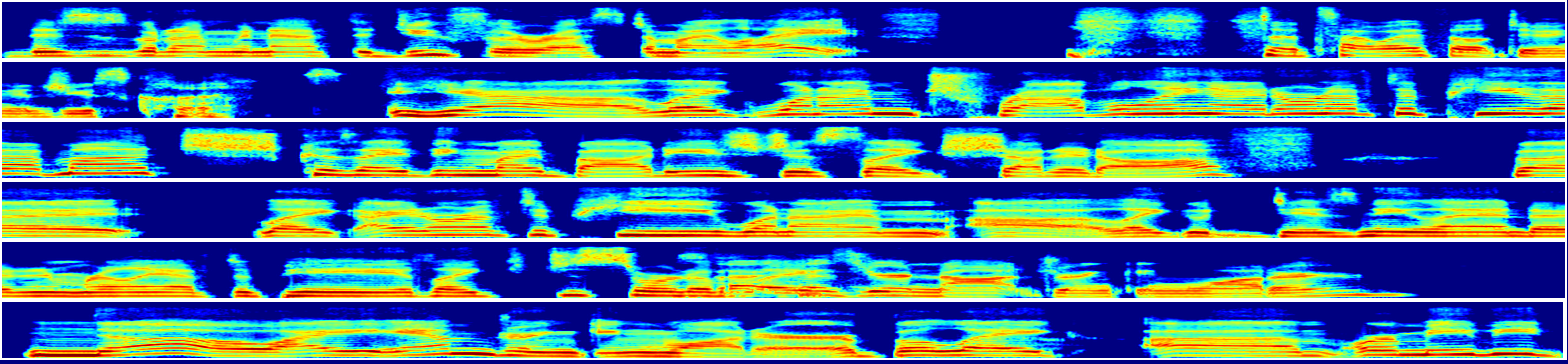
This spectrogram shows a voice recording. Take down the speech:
this is what I'm going to have to do for the rest of my life. That's how I felt doing a juice cleanse. Yeah. Like when I'm traveling, I don't have to pee that much because I think my body's just like shut it off. But like I don't have to pee when I'm uh like Disneyland. I didn't really have to pee. Like just sort Is of like because you're not drinking water. No, I am drinking water, but like um or maybe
